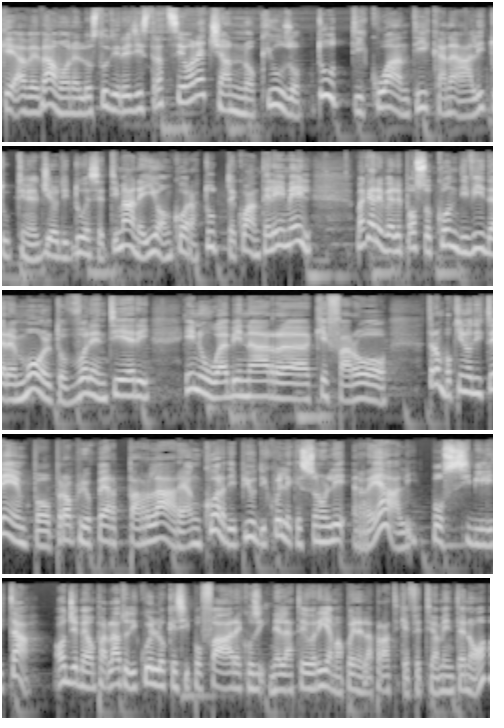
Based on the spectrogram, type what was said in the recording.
che avevamo nello studio di registrazione, ci hanno chiuso tutti quanti i canali, tutti nel giro di due settimane, io ancora tutte quante le email, magari ve le posso condividere molto volentieri in un webinar eh, che farò tra un pochino di tempo proprio per parlare ancora di più di quelle che sono le reali possibilità Oggi abbiamo parlato di quello che si può fare così nella teoria, ma poi nella pratica effettivamente no.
